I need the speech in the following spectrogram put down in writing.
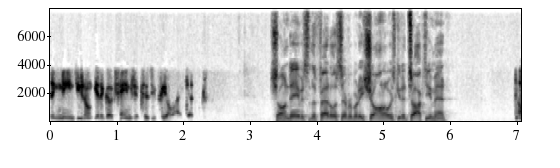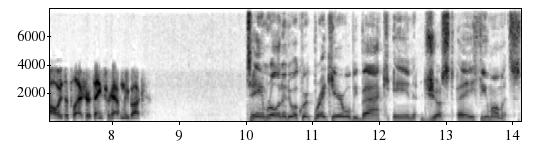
thing means. You don't get to go change it because you feel like it. Sean Davis of the Federalist, everybody. Sean, always good to talk to you, man. Always a pleasure. Thanks for having me, Buck. Team, rolling into a quick break here. We'll be back in just a few moments.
